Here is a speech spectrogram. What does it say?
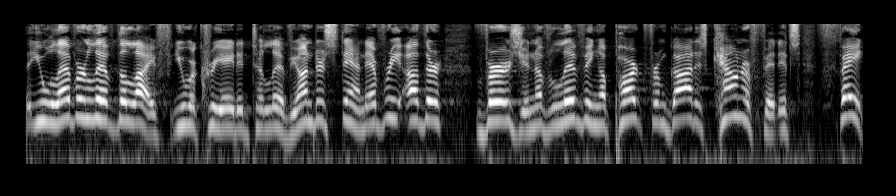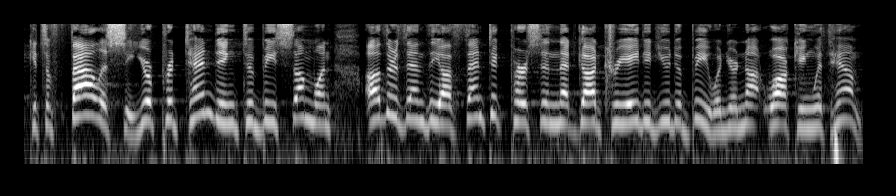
that you will ever live the life you were created to live. You understand, every other version of living apart from God is counterfeit, it's fake, it's a fallacy. You're pretending to be someone other than the authentic person that God created you to be when you're not walking with Him.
